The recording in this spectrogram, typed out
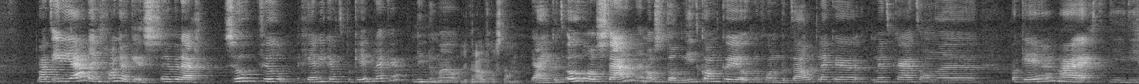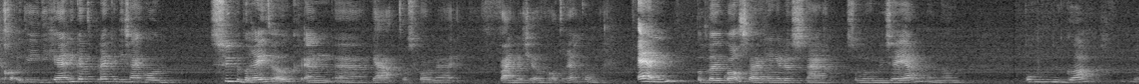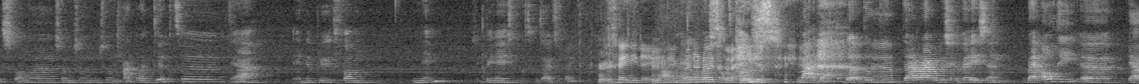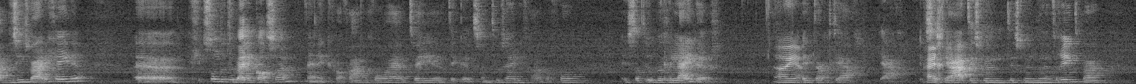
Maar het ideale in Frankrijk is, ze hebben daar zoveel gehandicapte parkeerplekken, niet normaal. Je kan overal staan. Ja, je kunt overal staan en als dat niet kan, kun je ook nog gewoon op betaalde plekken met kaart dan eh, parkeren. Maar echt, die, die, die, die gehandicapte plekken, die zijn gewoon super breed ook. En eh, ja, het was gewoon fijn dat je overal terecht kon. En, wat leuk was, wij gingen dus naar sommige musea en dan Pont du Gard. Dat is dan eh, zo'n zo'n zo'n aquaduct eh, ja, in de buurt van Nîmes. Ik weet niet eens of ik het goed uitspreek. Geen idee. Ja. Ik ben er nooit geweest. Maar da- da- dat- Ja. daar waren we dus geweest. En bij al die eh, ja, bezienswaardigheden eh, stond ik dus bij de kassa. En ik gaf aan goh, hè, twee tickets. En toen zei die vrouw van, goh, is dat uw begeleider? Oh ja. Ik dacht, ja, ja. Ik zeg, ja, het is mijn, het is mijn eh, vriend, maar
